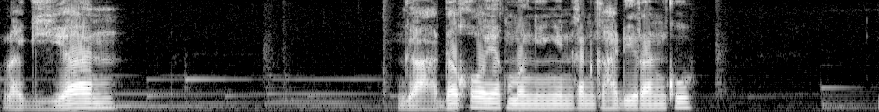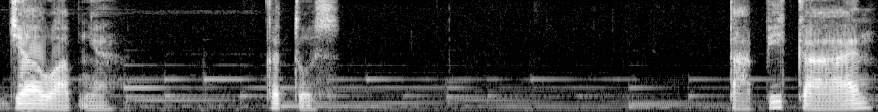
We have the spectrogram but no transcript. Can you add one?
Lagian, Gak ada kok yang menginginkan kehadiranku. Jawabnya, ketus. Tapi kan,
